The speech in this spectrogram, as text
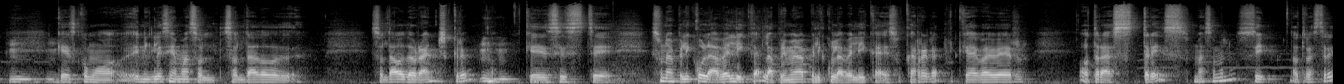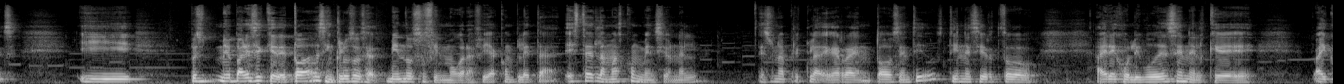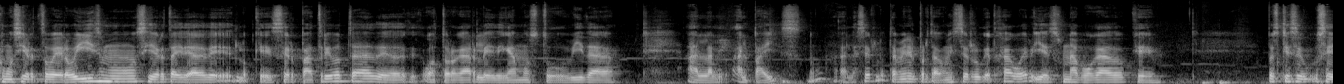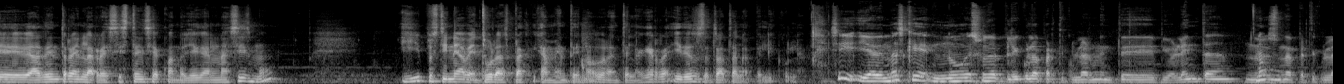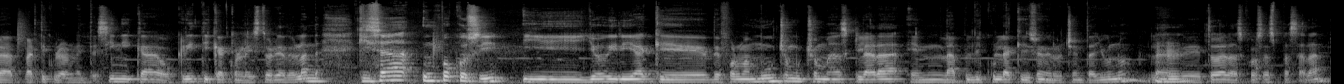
que es como, en inglés se llama sol- Soldado de, Soldado de Orange, creo, que es este, es una película bélica, la primera película bélica de su carrera, porque va a haber otras tres, más o menos, sí, otras tres. Y pues me parece que de todas, incluso o sea, viendo su filmografía completa, esta es la más convencional. Es una película de guerra en todos sentidos. Tiene cierto aire hollywoodense en el que hay como cierto heroísmo, cierta idea de lo que es ser patriota, de otorgarle, digamos, tu vida al, al- país, ¿no? Al hacerlo. También el protagonista es Rutger Hauer y es un abogado que, pues, que se, se adentra en la resistencia cuando llega el nazismo. Y pues tiene aventuras prácticamente, ¿no? Durante la guerra. Y de eso se trata la película. Sí, y además que no es una película particularmente violenta, no, No. es una película particularmente cínica o crítica con la historia de Holanda. Quizá un poco sí, y yo diría que de forma mucho, mucho más clara en la película que hizo en el 81, la Ujú. de Todas las cosas pasarán.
